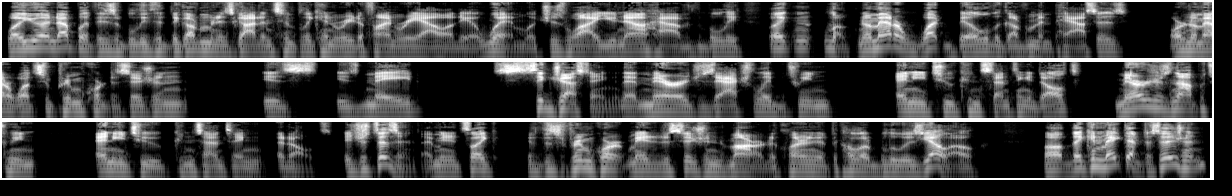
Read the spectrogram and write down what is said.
what you end up with is a belief that the government is God and simply can redefine reality at whim, which is why you now have the belief like look, no matter what bill the government passes, or no matter what Supreme Court decision is is made, suggesting that marriage is actually between any two consenting adults, marriage is not between any two consenting adults. It just isn't. I mean, it's like if the Supreme Court made a decision tomorrow declaring that the color blue is yellow, well, they can make that decision,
